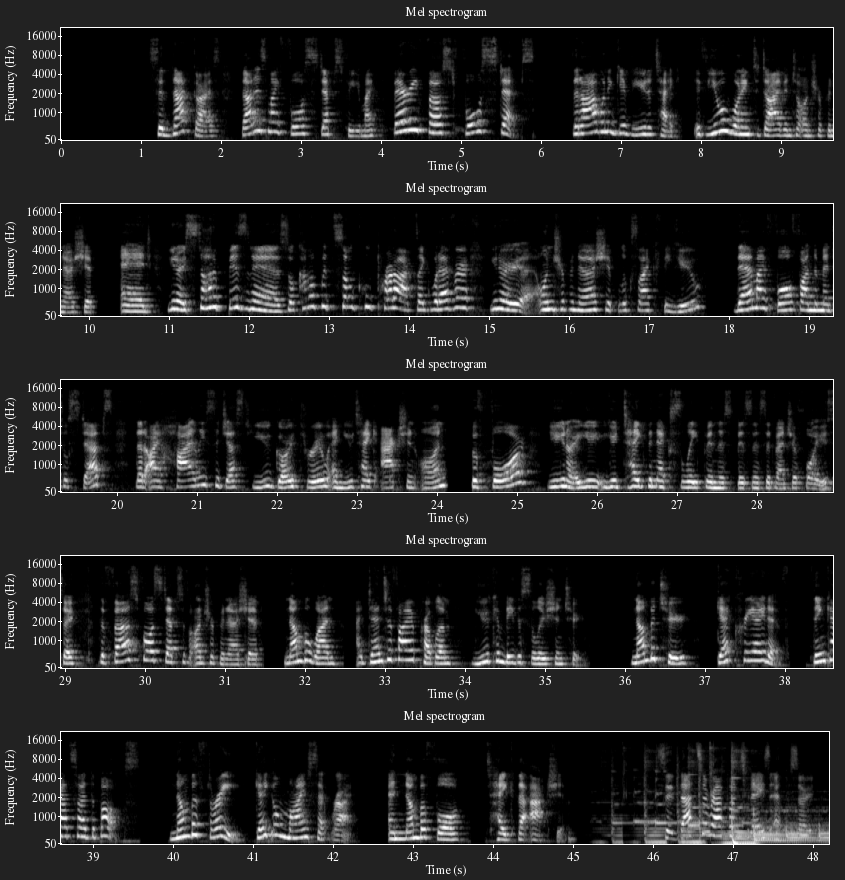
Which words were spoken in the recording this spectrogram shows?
So that guys, that is my four steps for you. My very first four steps that I want to give you to take if you are wanting to dive into entrepreneurship and, you know, start a business or come up with some cool product, like whatever, you know, entrepreneurship looks like for you. They're my four fundamental steps that I highly suggest you go through and you take action on before you, you know you you take the next leap in this business adventure for you. So the first four steps of entrepreneurship number one identify a problem you can be the solution to. Number two get creative. Think outside the box. Number three get your mindset right. And number four take the action. So that's a wrap on today's episode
